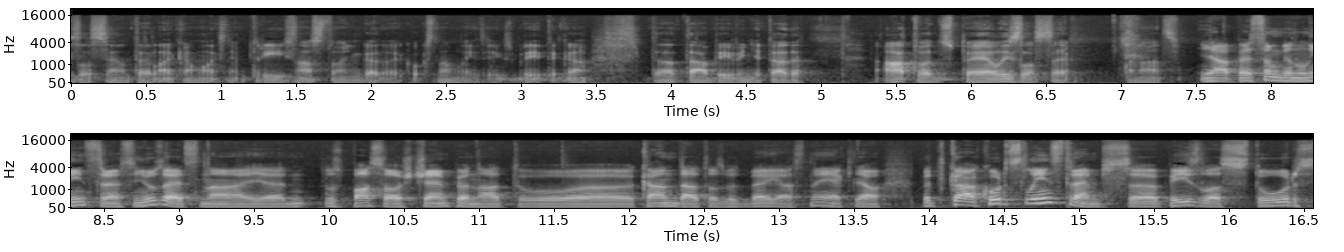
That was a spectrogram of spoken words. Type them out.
izlasē. Un tajā laikā, man liekas, viņam 38 gadi vai kaut kas tamlīdzīgs bija. Tā, kā, tā, tā bija viņa tāda atvadu spēle izlasē. Sanāca. Jā, pēc tam gan Lindstrēms viņu uzaicināja uz pasaules čempionātu kandidātos, bet beigās neiekļāva. Bet kā Kurts Lindstrēms uh, pie izlases stūres,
